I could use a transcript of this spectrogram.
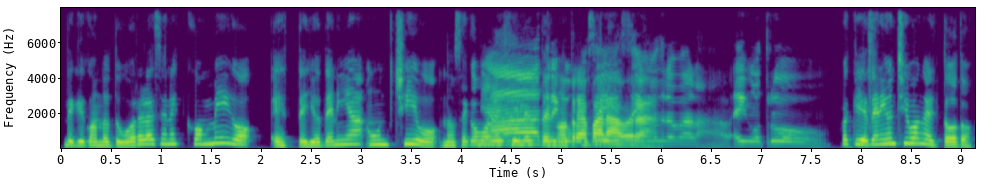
de que cuando tuvo relaciones conmigo, este, yo tenía un chivo, no sé cómo decirle esto en otra ¿cómo se dice palabra. En otra palabra. En otro. Pues que yo tenía un chivo en el toto.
